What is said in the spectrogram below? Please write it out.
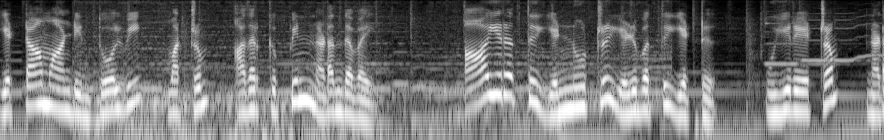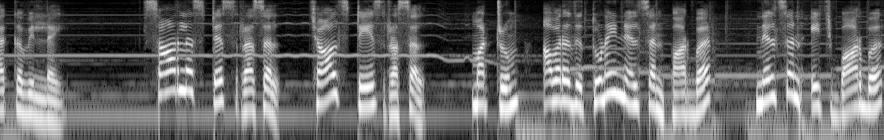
எட்டாம் ஆண்டின் தோல்வி மற்றும் அதற்கு பின் நடந்தவை. ஆயிரத்து எண்ணூற்று எழுபத்து எட்டு. உயிரேற்றம் நடக்கவில்லை. Charles Taze Russell Charles Taze Russell மற்றும் அவரது துணை Nelson Barbour Nelson H. Barbour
